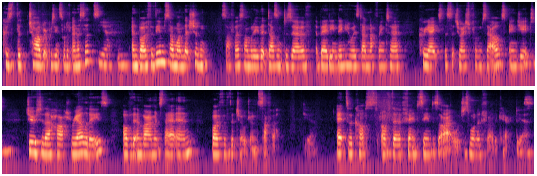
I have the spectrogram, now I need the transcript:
because the child represents sort of innocence Yeah. in both of them, someone that shouldn't suffer, somebody that doesn't deserve a bad ending, who has done nothing to create the situation for themselves, and yet, due to the harsh realities of the environments they are in, both of the children suffer. Yeah. At the cost of the fantasy and desire, which is wanted for other characters.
